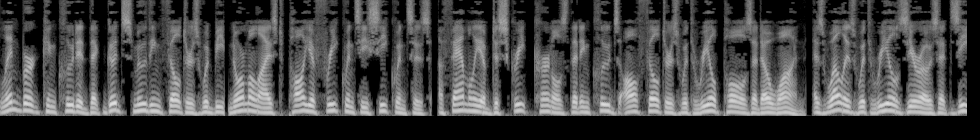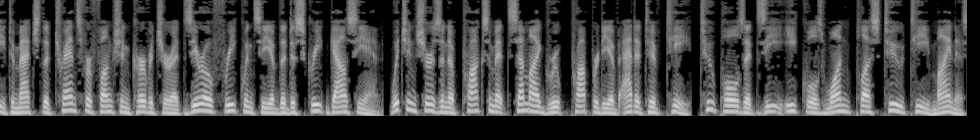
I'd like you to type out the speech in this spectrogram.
Lindeberg concluded that good smoothing filters would be normalized Polya frequency sequences, a family of discrete kernels that includes all filters with real poles at O1, as well as with real zeros at Z to match the transfer function curvature at zero frequency of the discrete Gaussian, which ensures an approximate semi-group property of additive T, two poles at Z equals 1 plus 2 T minus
